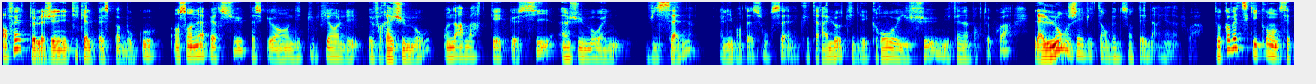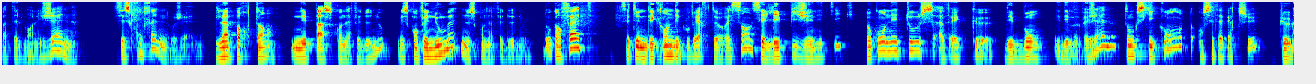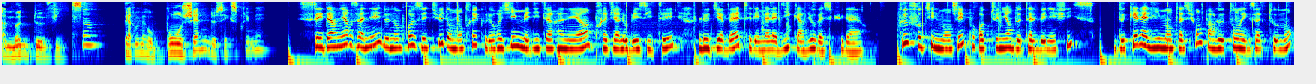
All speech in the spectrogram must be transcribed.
En fait, la génétique, elle pèse pas beaucoup. On s'en est aperçu parce qu'en étudiant les vrais jumeaux, on a remarqué que si un jumeau a une vie saine, alimentation saine, etc. Et l'autre, il est gros, il fume, il fait n'importe quoi. La longévité en bonne santé n'a rien à voir. Donc en fait, ce qui compte, c'est pas tellement les gènes, c'est ce qu'on fait de nos gènes. L'important n'est pas ce qu'on a fait de nous, mais ce qu'on fait nous-mêmes de ce qu'on a fait de nous. Donc en fait, c'est une des grandes découvertes récentes, c'est l'épigénétique. Donc on est tous avec euh, des bons et des mauvais gènes. Donc ce qui compte, on s'est aperçu que un mode de vie sain permet aux bons gènes de s'exprimer. Ces dernières années, de nombreuses études ont montré que le régime méditerranéen prévient l'obésité, le diabète et les maladies cardiovasculaires. Que faut-il manger pour obtenir de tels bénéfices? De quelle alimentation parle-t-on exactement?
